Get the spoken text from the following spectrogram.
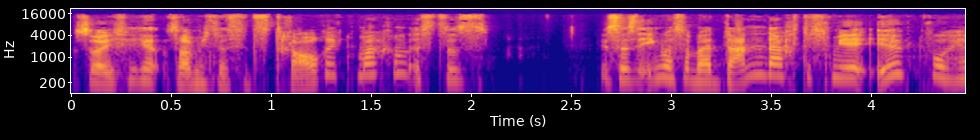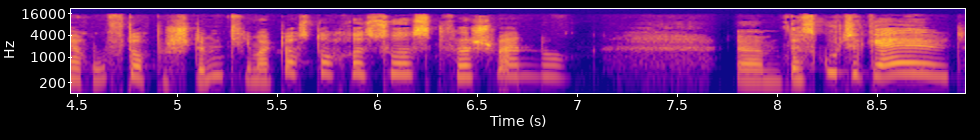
soll ich soll mich das jetzt traurig machen? Ist das ist das irgendwas? Aber dann dachte ich mir, irgendwoher ruft doch bestimmt jemand, das ist doch Ressourcenverschwendung ähm, das gute Geld.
